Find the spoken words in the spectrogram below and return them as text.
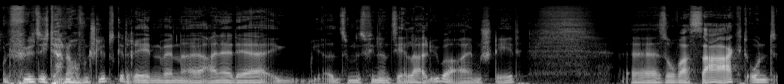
und fühlt sich dann auf den Schlips getreten, wenn äh, einer, der äh, zumindest finanziell halt über einem steht, äh, sowas sagt und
